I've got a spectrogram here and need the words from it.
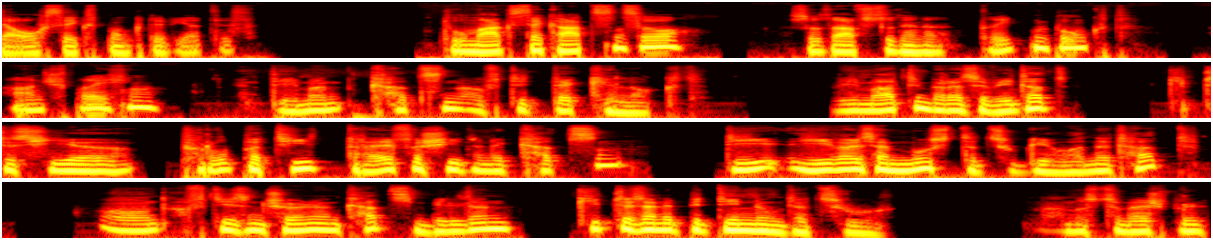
der auch sechs Punkte wert ist. Du magst ja Katzen so, so darfst du den dritten Punkt ansprechen. Indem man Katzen auf die Decke lockt. Wie Martin bereits erwähnt hat, gibt es hier pro Partie drei verschiedene Katzen, die jeweils ein Muster zugeordnet hat. Und auf diesen schönen Katzenbildern gibt es eine Bedienung dazu. Man muss zum Beispiel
